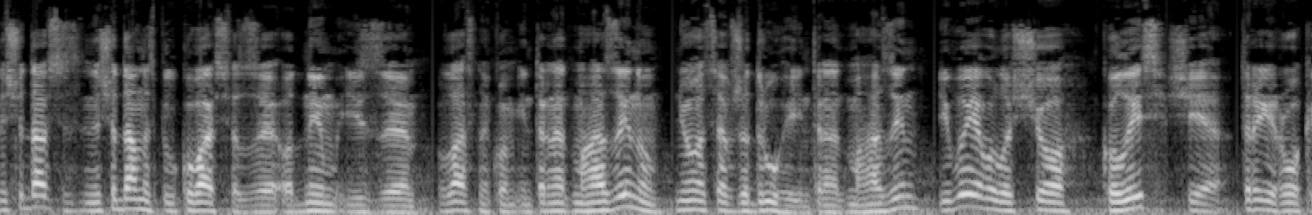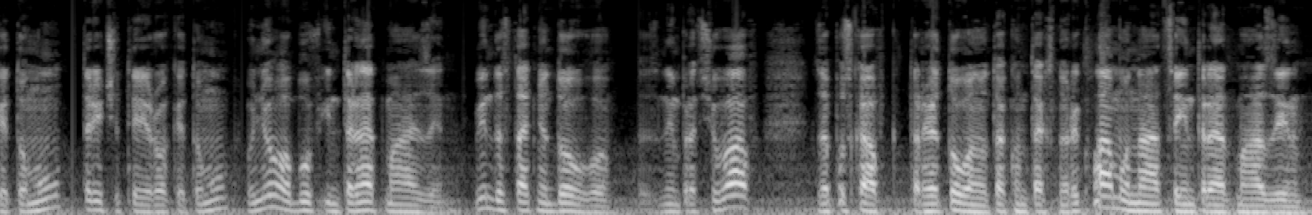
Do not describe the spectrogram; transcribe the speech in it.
Нещодавно, нещодавно спілкувався з одним із е, власником інтернет-магазину. У нього це вже другий інтернет-магазин, і виявилося, що колись ще 3 роки тому, 3-4 роки тому, у нього був інтернет-магазин. Він достатньо довго з ним працював, запускав таргетовану та контекстну рекламу на цей інтернет-магазин.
